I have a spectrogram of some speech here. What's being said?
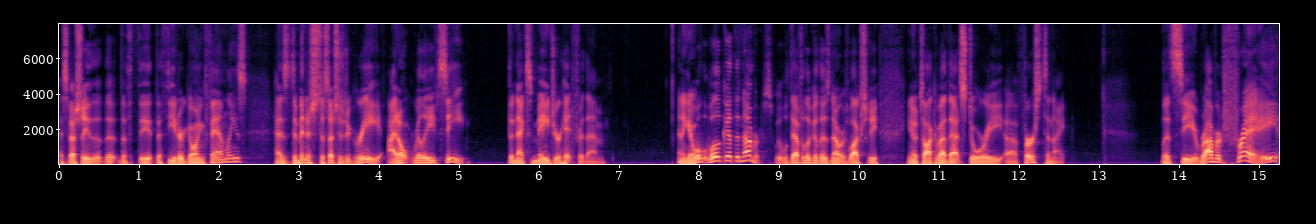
especially the the, the, the theater going families, has diminished to such a degree. I don't really see the next major hit for them. And again, we'll, we'll look at the numbers. We will definitely look at those numbers. We'll actually, you know, talk about that story uh, first tonight. Let's see. Robert Frey,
